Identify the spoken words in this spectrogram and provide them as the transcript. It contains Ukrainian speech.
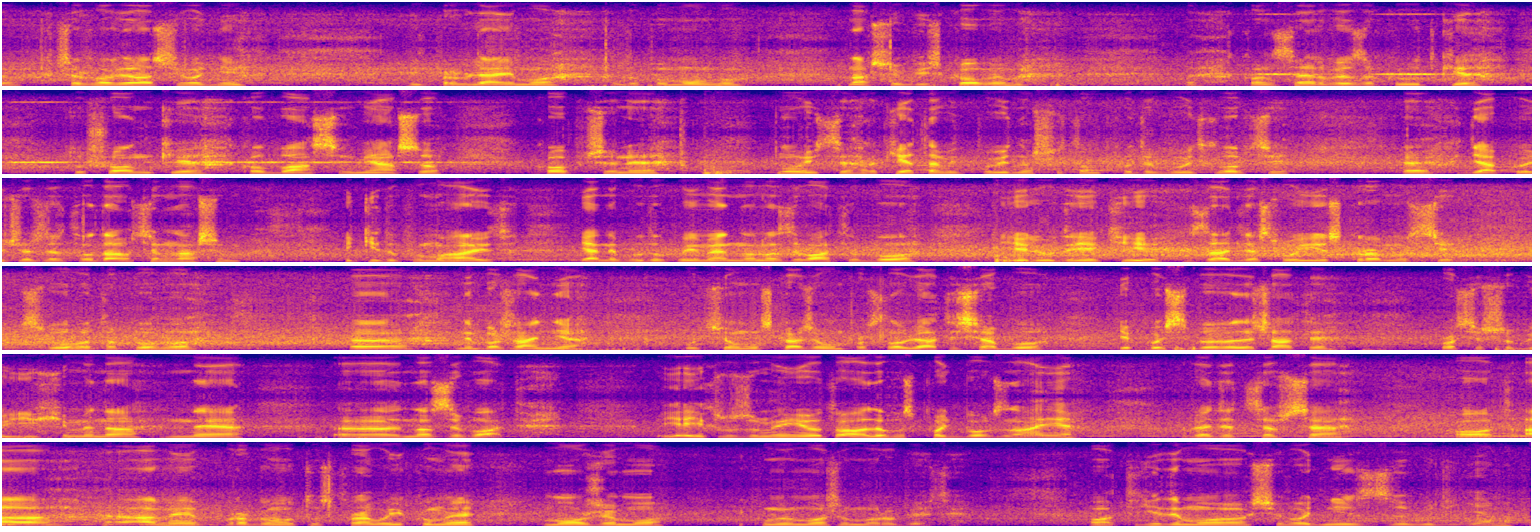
В черговий раз сьогодні відправляємо допомогу нашим військовим. Консерви, закрутки, тушонки, колбаси, м'ясо, копчене. Ну і цигарки там, відповідно, що там потребують хлопці, Е, дякуючи жертводавцям нашим, які допомагають. Я не буду поіменно називати, бо є люди, які задля своєї скромності, свого такого е, небажання у цьому, скажімо, прославлятися або якось себе величати, просять, щоб їх імена не е, називати. Я їх розумію, але Господь Бог знає, видить це все. От, а, а ми робимо ту справу, яку ми можемо, яку ми можемо робити. От, їдемо сьогодні з водієм,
